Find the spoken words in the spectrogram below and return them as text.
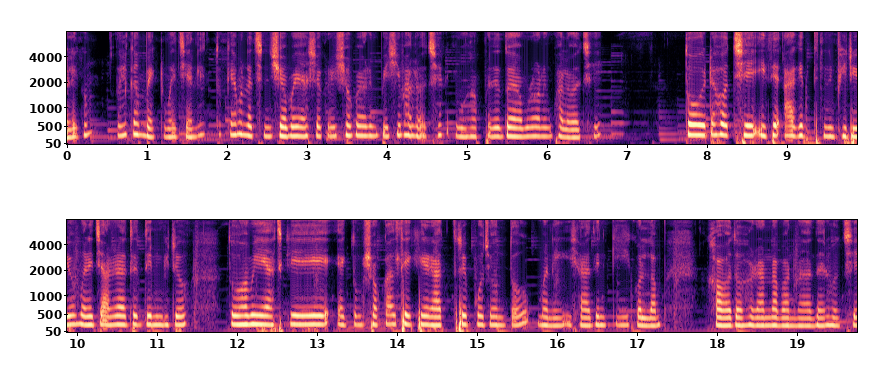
আলাইকুম, welcome back to my channel. তো কেমন আছেন সবাই? আশা করি সবাই অনেক বেশি ভালো আছেন এবং আপনাদের তো আমরা অনেক ভালো আছি। তো এটা হচ্ছে ঈদের আগের দিন ভিডিও মানে চার রাতের দিন ভিডিও। তো আমি আজকে একদম সকাল থেকে রাত্রে পর্যন্ত মানে সারাদিন কী করলাম খাওয়া দাওয়া রান্না বান্না দেন হচ্ছে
